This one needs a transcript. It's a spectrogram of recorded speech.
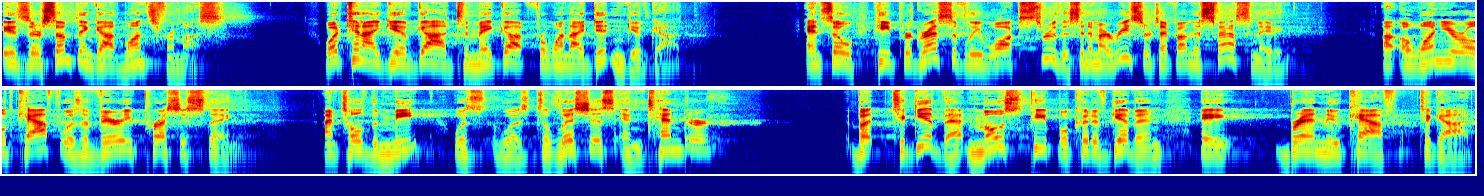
Is there something God wants from us? What can I give God to make up for what I didn't give God? And so he progressively walks through this. And in my research, I found this fascinating. A, a one year old calf was a very precious thing. I'm told the meat was, was delicious and tender. But to give that, most people could have given a brand new calf to God.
